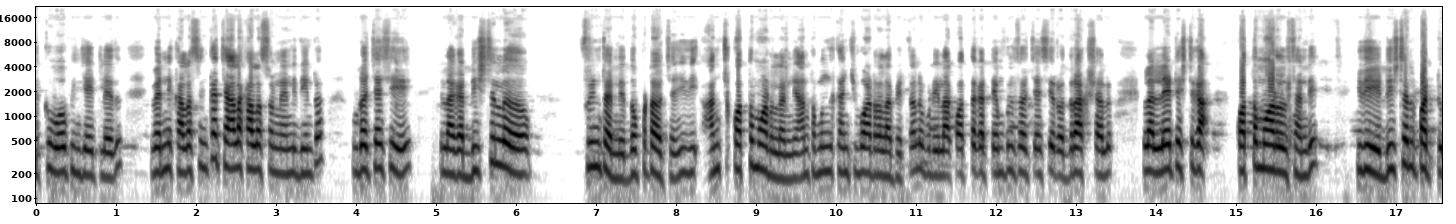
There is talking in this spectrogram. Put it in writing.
ఎక్కువ ఓపెన్ చేయట్లేదు. ఇవన్నీ కలర్స్ ఇంకా చాలా కలర్స్ ఉన్నాయండి దీంట్లో. ఇప్పుడు వచ్చేసి ఇలాగ డిజిటల్ ప్రింట్ అండి దుప్పటా వచ్చాయి. ఇది అంచు కొత్త మోడల్ అండి. అంతకుముందు కంచి బార్డర్ అలా పెట్టాను. ఇప్పుడు ఇలా కొత్తగా టెంపుల్స్ వచ్చేసి రుద్రాక్షాలు ఇలా లేటెస్ట్గా కొత్త మోడల్స్ అండి. ఇది డిజిటల్ పట్టు.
